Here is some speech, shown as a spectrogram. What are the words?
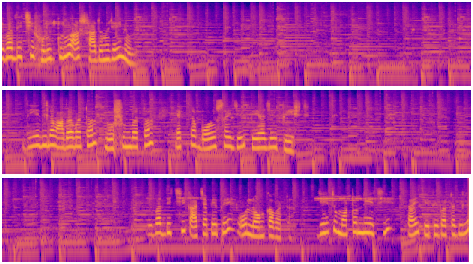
এবার দিচ্ছি হলুদ গুঁড়ো আর স্বাদ অনুযায়ী নুন। দিয়ে দিলাম আদা বাটা, রসুন বাটা, একটা বড় সাইজের পেঁয়াজের পেস্ট। এবার দিচ্ছি কাঁচা পেঁপে ও লঙ্কা বাটা। যেহেতু মটন নিয়েছি, তাই পেঁপে বাটা দিলে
